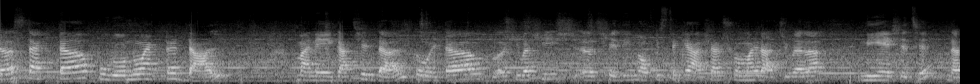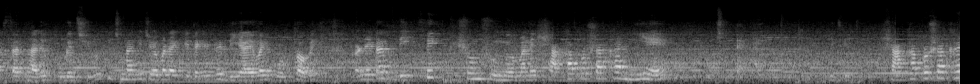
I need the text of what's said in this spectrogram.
জাস্ট একটা পুরনো একটা ডাল মানে গাছের ডাল। তো এটা শিবাশিস সেদিন অফিস থেকে আসার সময় রাত্রিবেলা নিয়ে এসেছে। রাস্তার ধারে পড়েছিল কিছু না কিছু এবার এটাকে একটা ডিআইওয়াই করতে হবে। কারণ এটা দেখতে ভীষণ সুন্দর। মানে শাখা প্রশাখা নিয়ে শাখা প্রশাখা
